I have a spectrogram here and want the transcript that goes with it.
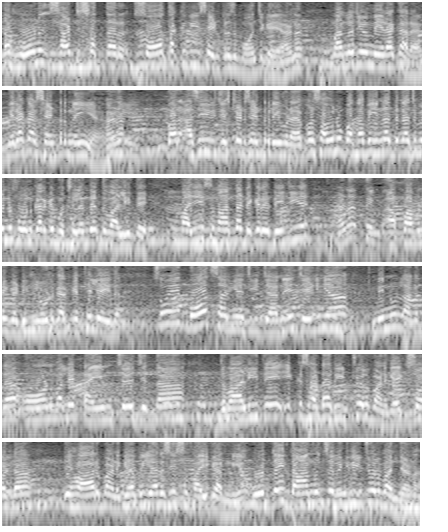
ਤਾਂ ਹੁਣ 60 70 100 ਤੱਕ ਵੀ ਸੈਂਟਰਸ ਪਹੁੰਚ ਗਏ ਹਨ? ਮੰਨ ਲਓ ਜਿਵੇਂ ਮੇਰਾ ਘਰ ਹੈ, ਮੇਰਾ ਘਰ ਸੈਂਟਰ ਨਹੀਂ ਹੈ, ਹਨਾ? ਪਰ ਅਸੀਂ ਰਜਿਸਟਰਡ ਸੈਂਟਰ ਨਹੀਂ ਬਣਾਇਆ, ਪਰ ਸਭ ਨੂੰ ਪਤਾ ਵੀ ਇਹਨਾਂ ਦਿਨਾਂ 'ਚ ਮੈਨੂੰ ਫੋਨ ਕਰਕੇ ਪੁੱਛ ਲੈਂਦੇ ਦੀਵਾਲੀ ਤੇ, ਭਾਜੀ ਸਮਾਨ ਤੁਹਾਡੇ ਘਰੇ ਦੇ ਜੀਏ ਹਨਾ? ਤੇ ਆਪਾਂ ਆਪਣੀ ਗੱਡੀ 'ਚ ਲੋਡ ਕਰਕੇ ਇੱਥੇ ਲਿਆਈਦਾ। ਸੋ ਇਹ ਬਹੁਤ ਸਾਰੀਆਂ ਚੀਜ਼ਾਂ ਨੇ, ਜਿਹੜੀਆਂ ਮੈਨੂੰ ਲੱਗਦਾ ਆਉਣ ਵਾਲੇ ਟਾਈਮ 'ਚ ਜਿੱਦਾਂ ਦੀਵਾਲੀ ਤੇ ਇੱਕ ਸਾਡਾ ਰਿਚੁਅਲ ਬਣ ਗਿਆ, ਇੱਕ ਸਾਡਾ ਤਿਉਹਾਰ ਬਣ ਗਿਆ ਵੀ ਯਾਰ ਅਸੀਂ ਸਫ਼ਾਈ ਕਰਨੀ ਆ ਉਦਾਂ ਹੀ ਦਾਨ ਉਤਸਵ ਇੱਕ ਰਿਚੁਅਲ ਬਣ ਜਾਣਾ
